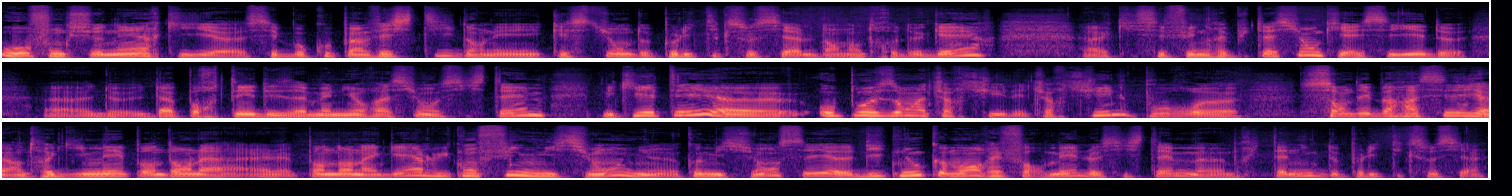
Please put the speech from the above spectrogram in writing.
haut fonctionnaire qui euh, s'est beaucoup investi dans les questions de politique sociale dans l'entre-deux-guerres, euh, qui s'est fait une réputation, qui a essayé de, d'apporter des améliorations au système, mais qui était opposant à Churchill. Et Churchill, pour s'en débarrasser entre guillemets pendant la pendant la guerre, lui confie une mission, une commission. C'est dites-nous comment réformer le système britannique de politique sociale.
